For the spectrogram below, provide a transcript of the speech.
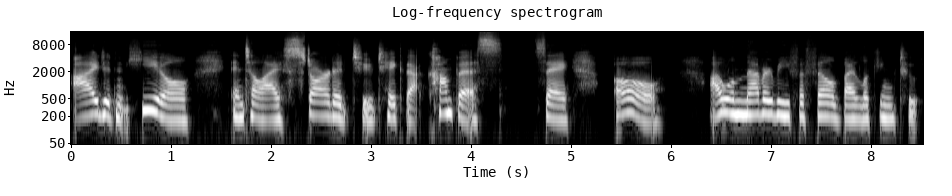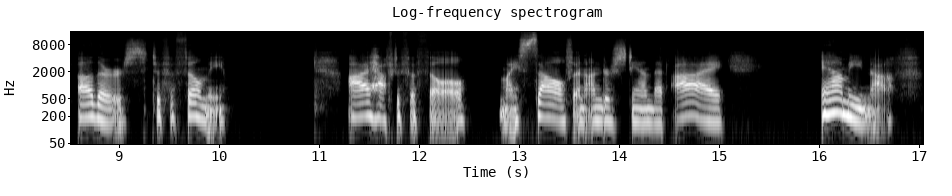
I didn't heal until I started to take that compass, say, oh, I will never be fulfilled by looking to others to fulfill me. I have to fulfill myself and understand that I am enough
